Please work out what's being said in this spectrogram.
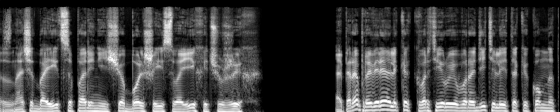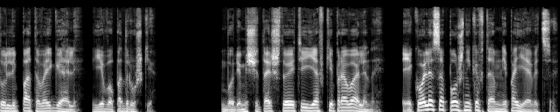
Значит, боится парень еще больше и своих, и чужих. Опера проверяли как квартиру его родителей, так и комнату Липатовой Гали, его подружки. Будем считать, что эти явки провалены, и Коля Сапожников там не появится.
